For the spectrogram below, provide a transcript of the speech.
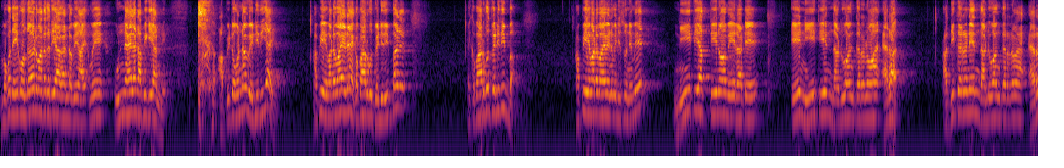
මොකද ඒක හොඳට මතක තියාගන්න මේ මේ උන්නැහැලට අපි කියන්නේ. අපිට ඕන වෙඩි දියයි. අපි ඒවට බය නැහැ. එකපාරකුත් වෙඩි තිබ්බනේ. එකපාරකුත් වෙඩි තිබ්බා. අපි ඒවට බය වෙන මිනිස්සු නෙමේ. නීතියක් තියෙනවා මේ රටේ. ඒ නීතියෙන් දඬුවම් කරනවා ඇර අධිකරණයෙන් දඬුවම් කරනවා ඇර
